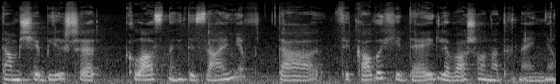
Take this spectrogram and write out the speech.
Там ще більше класних дизайнів та цікавих ідей для вашого натхнення.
